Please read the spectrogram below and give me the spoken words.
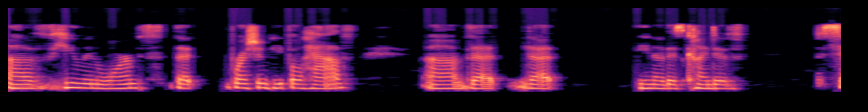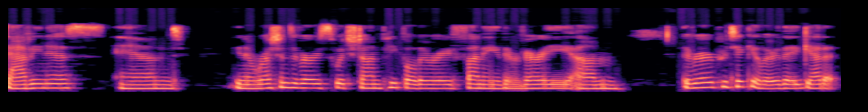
of human warmth that Russian people have. Uh, that that you know this kind of savviness and you know Russians are very switched on people. They're very funny. They're very um, they're very particular. They get it.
